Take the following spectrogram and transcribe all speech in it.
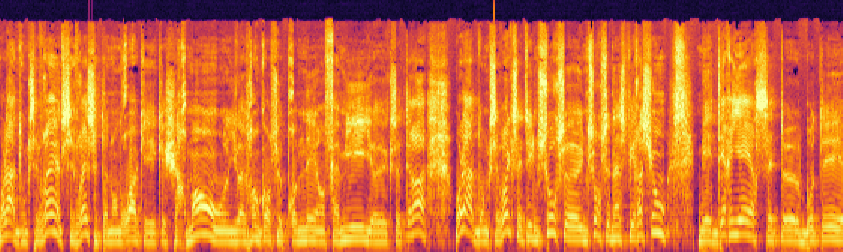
Voilà, donc c'est vrai, c'est vrai, c'est un endroit qui est, qui est, charmant, on y va encore se promener en famille, etc. Voilà, donc c'est vrai que c'était une source, une source d'inspiration. Mais derrière cette beauté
